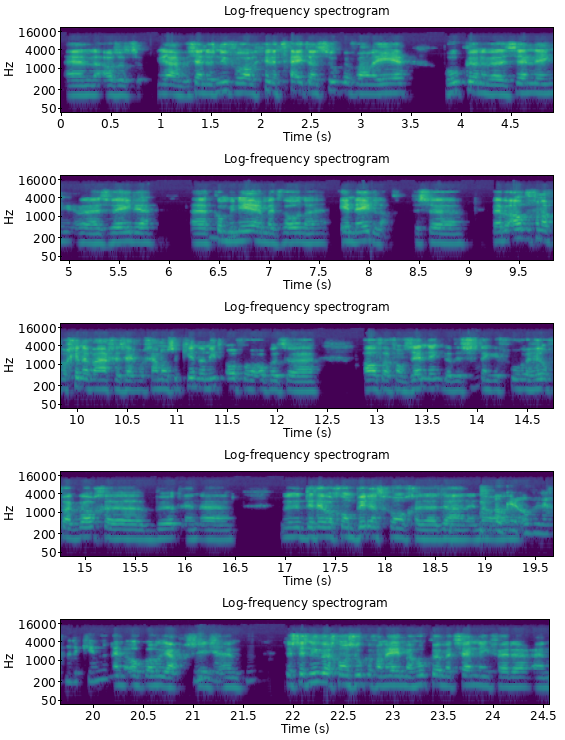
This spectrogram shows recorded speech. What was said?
En als het, ja, we zijn dus nu vooral in de tijd aan het zoeken van, heer, hoe kunnen we zending Zweden combineren met wonen in Nederland? Dus we hebben altijd vanaf begin af aan gezegd, we gaan onze kinderen niet offeren op het uh, altaar van zending. Dat is denk ik vroeger heel vaak wel gebeurd. En uh, dit hebben we gewoon biddend gewoon gedaan. En, uh, ook in overleg met de kinderen. En ook, oh, ja, precies. Ja. En, dus het is nu weer gewoon zoeken van, hé, hey, maar hoe kunnen we met zending verder? En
